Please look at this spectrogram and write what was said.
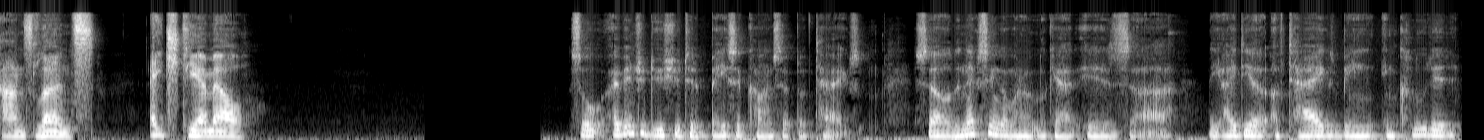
Hanz Learnz HTML. So I've introduced you to the basic concept of tags. So the next thing I want to look at is uh, the idea of tags being included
